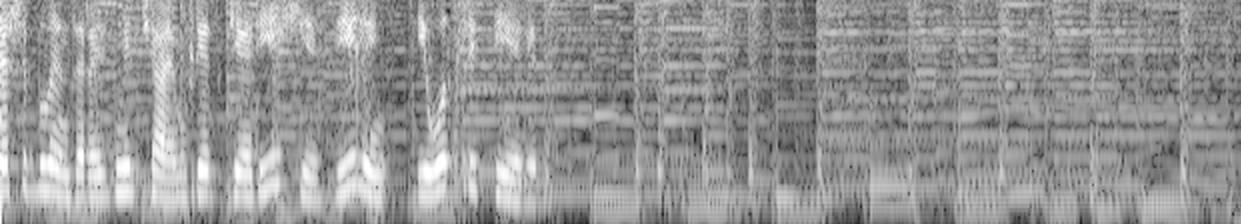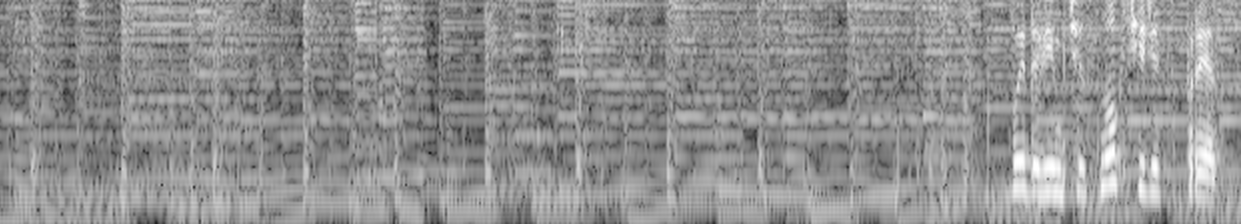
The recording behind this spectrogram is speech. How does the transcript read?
Чаше блендера измельчаем грецкие орехи, зелень и острый перец. Выдавим чеснок через пресс,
